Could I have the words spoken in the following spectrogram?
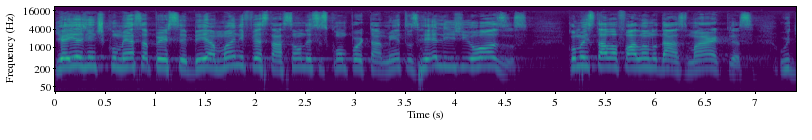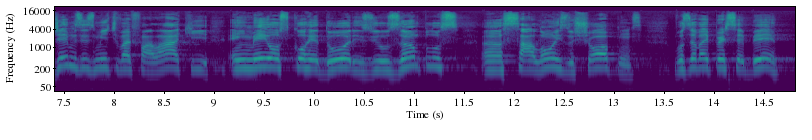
E aí a gente começa a perceber a manifestação desses comportamentos religiosos. Como eu estava falando das marcas, o James Smith vai falar que em meio aos corredores e os amplos uh, salões dos shoppings, você vai perceber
